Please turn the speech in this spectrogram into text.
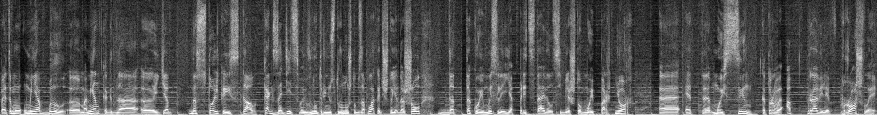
Поэтому у меня был э, момент, когда э, я настолько искал, как задеть свою внутреннюю струну, чтобы заплакать, что я дошел до такой мысли. Я представил себе, что мой партнер э, это мой сын, которого отправили в прошлое,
